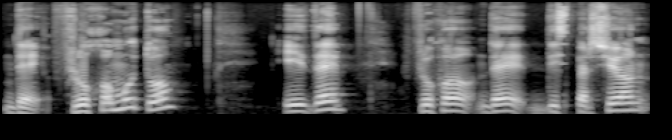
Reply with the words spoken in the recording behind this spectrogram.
de flujo mutuo y de flujo de dispersión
